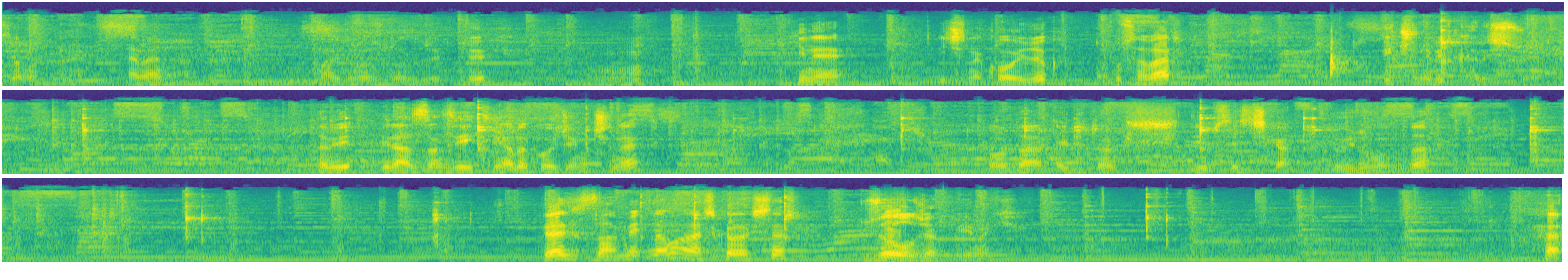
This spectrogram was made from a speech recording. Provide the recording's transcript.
Sana. Hemen maydanozumuzu döktük. Yine içine koyduk. Bu sefer üçünü bir karıştırıyorum. Tabii birazdan zeytinyağı da koyacağım içine. Oradan editör diye bir ses çıkarttı. Duydum onu da. Biraz zahmetli ama arkadaşlar güzel olacak bir yemek. Heh.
